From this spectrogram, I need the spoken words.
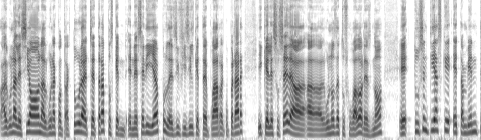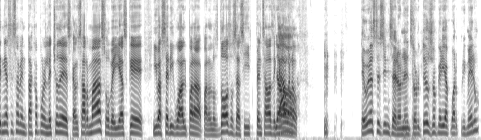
alguna lesión, alguna contractura, etcétera, pues que en, ese día, pues es difícil que te puedas recuperar y que le sucede a algunos de tus jugadores, ¿no? Eh, ¿Tú sentías que eh, también tenías esa ventaja por el hecho de descansar más o veías que iba a ser igual para, para los dos? O sea, sí pensabas de que, ah, bueno... Te voy a ser sincero, en el sorteo yo quería jugar primero,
